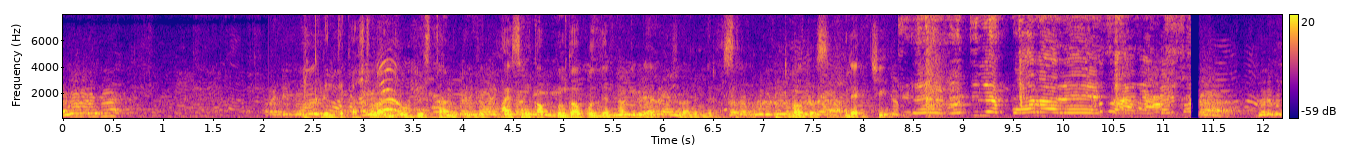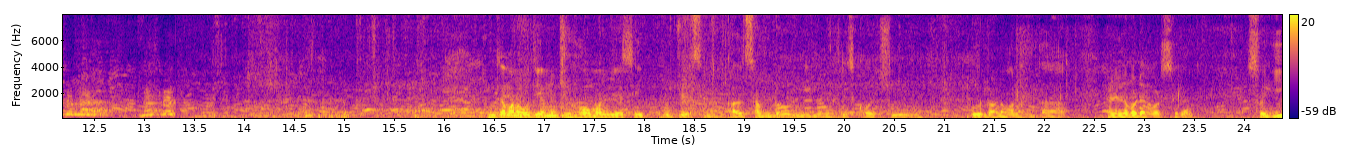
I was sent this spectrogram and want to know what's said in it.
అదేవిధంగా ఇక్కడ ఇంత కష్టంలో అంత వడ్డిస్తా అంటే వీడు పాయసం కప్పులు కప్పులు తిన్నాడు వీడు చూడండి మీరు అసలు అర్థమవుతుంది లెక్చి జరుగుతున్న ఇంకా మనం ఉదయం నుంచి హోమం చేసి పూజ చేసిన కలసంలో నీళ్ళని తీసుకొచ్చి ఊర్లో ఉన్న వాళ్ళంతా నిలబడ్డారు వరుసగా. సో ఈ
